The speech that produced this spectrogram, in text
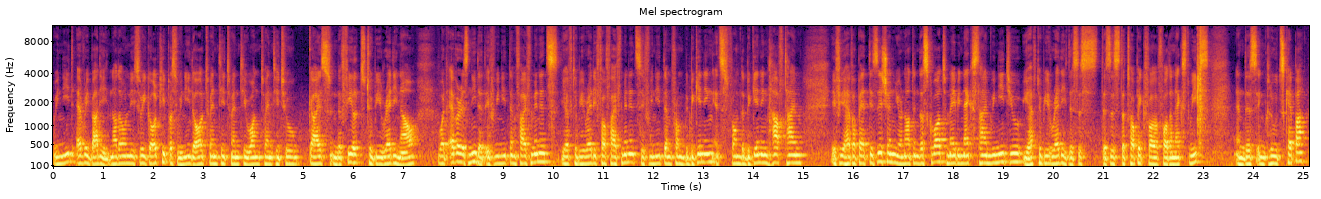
We need everybody, not only three goalkeepers, we need all 20, 21, 22 guys in the field to be ready now whatever is needed. If we need them five minutes, you have to be ready for five minutes. If we need them from the beginning, it's from the beginning, half time if you have a bad decision, you're not in the squad. Maybe next time we need you, you have to be ready. This is this is the topic for for the next weeks, and this includes Kepa.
